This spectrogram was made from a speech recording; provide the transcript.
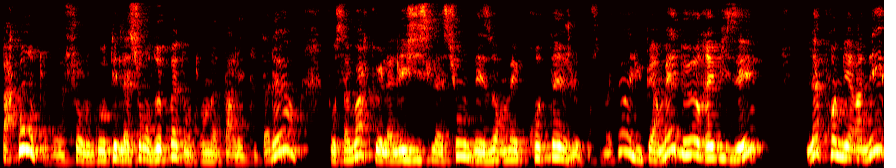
Par contre, euh, sur le côté de l'assurance de prêt dont on a parlé tout à l'heure, il faut savoir que la législation désormais protège le consommateur et lui permet de réviser la première année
